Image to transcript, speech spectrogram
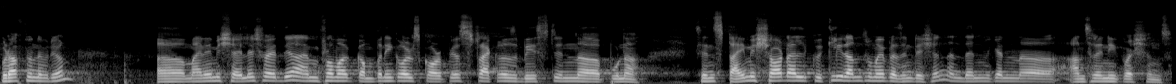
Good afternoon, everyone. Uh, my name is Shailesh Vaidya. I'm from a company called Scorpius Trackers based in uh, Pune. Since time is short, I'll quickly run through my presentation and then we can uh, answer any questions.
